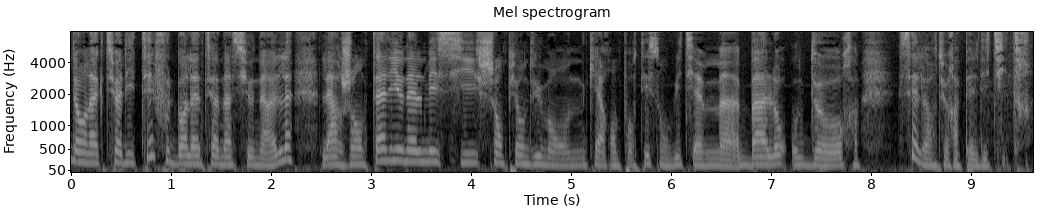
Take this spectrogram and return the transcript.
dans l'actualité football international, l'Argentin Lionel Messi, champion du monde, qui a remporté son huitième ballon d'or. C'est l'heure du rappel des titres.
